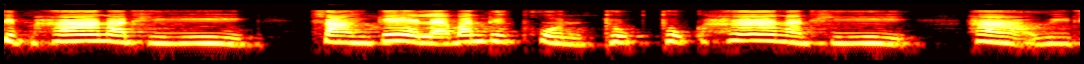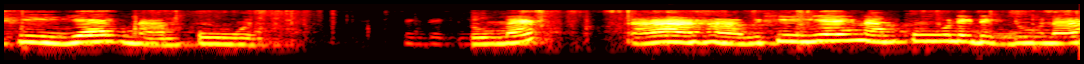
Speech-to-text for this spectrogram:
สิบห้านาที สังเกตและบันทึกผลทุกๆ 5 นาที หาวิธีแยกน้ำปูน เด็กๆดูไหมอ่าหาวิธีแยกน้ำปูนเด็กๆดูนะ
